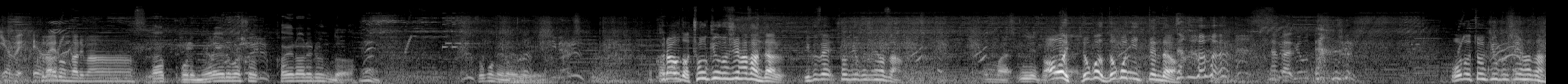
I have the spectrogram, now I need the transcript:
やべやべクラウドになります。やっぱこれ狙える場所変えられるんだ。うんどこ狙える？クラウド長級不審破産ってある。行くぜ長級不審破産。お前おいどこどこに行ってんだよ。なんか王道長級不審破産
